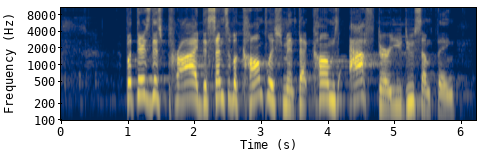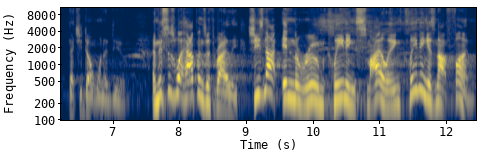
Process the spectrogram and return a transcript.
but there's this pride, this sense of accomplishment that comes after you do something that you don't want to do. And this is what happens with Riley. She's not in the room cleaning, smiling. Cleaning is not fun.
